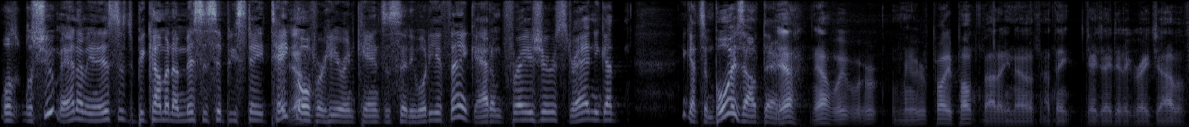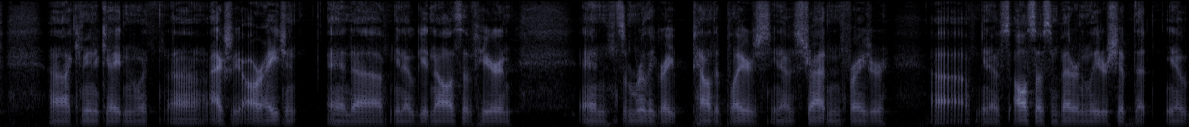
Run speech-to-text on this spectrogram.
Well, well, shoot, man. I mean, this is becoming a Mississippi State takeover here in Kansas City. What do you think, Adam Frazier, Stratton? You got, you got some boys out there. Yeah, yeah, we were. I mean, we were probably pumped about it. You know, I think JJ did a great job of uh, communicating with uh, actually our agent, and uh, you know, getting all this stuff here, and and some really great talented players. You know, Stratton, Frazier. Uh, you know, also some veteran leadership that you know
